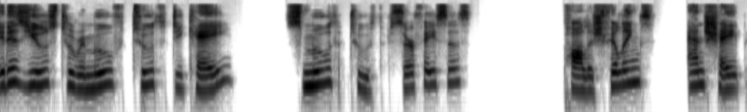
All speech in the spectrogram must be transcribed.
It is used to remove tooth decay, smooth tooth surfaces, polish fillings, and shape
